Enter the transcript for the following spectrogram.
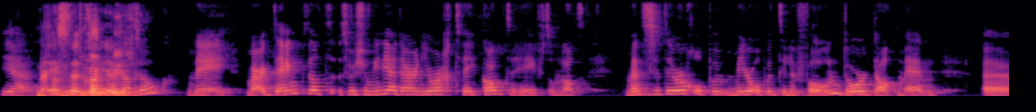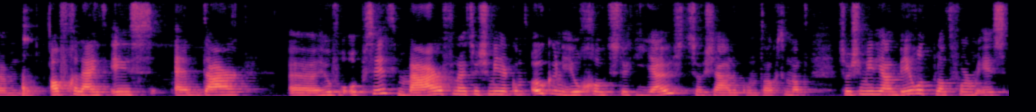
Ja. Maar is dat, druk doe je bezig? dat ook? Nee, maar ik denk dat social media daar heel erg twee kanten heeft. Omdat mensen zitten heel erg op een, meer op een telefoon. Doordat men ehm, afgeleid is en daar eh, heel veel op zit. Maar vanuit social media komt ook een heel groot stukje juist sociale contact. Omdat social media een wereldplatform is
